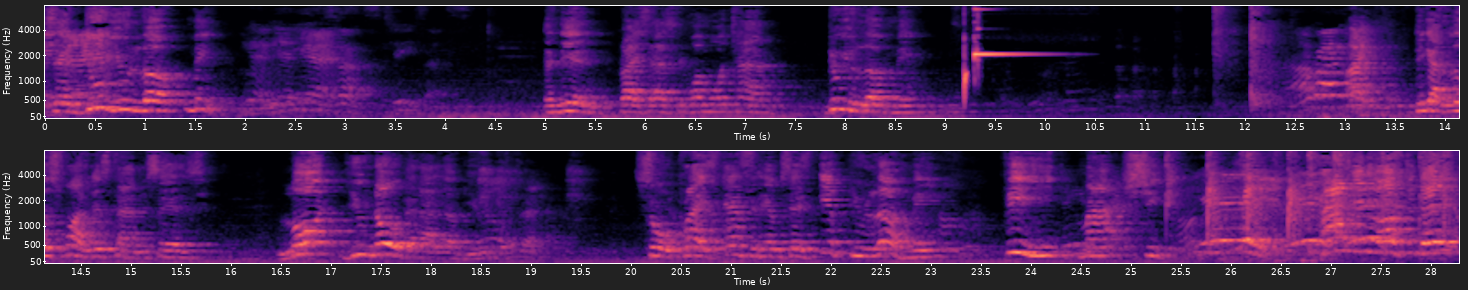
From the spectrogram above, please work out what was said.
saying, do you love me? Yeah. Jesus. And then Christ asked him one more time, do you love me? All right. He got a little smarter this time and says, Lord, you know that I love you. So Christ answered him, says, if you love me, feed my sheep. How many of us today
